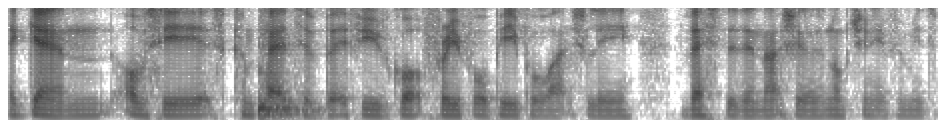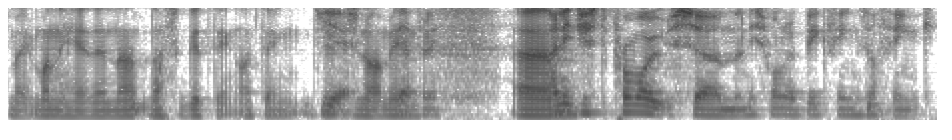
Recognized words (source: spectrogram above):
again, obviously it's competitive, but if you've got three, four people actually vested in, actually, there's an opportunity for me to make money here, then that, that's a good thing, I think. Do, yeah, do you know what I mean? Definitely. Um, and it just promotes, um, and it's one of the big things I think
